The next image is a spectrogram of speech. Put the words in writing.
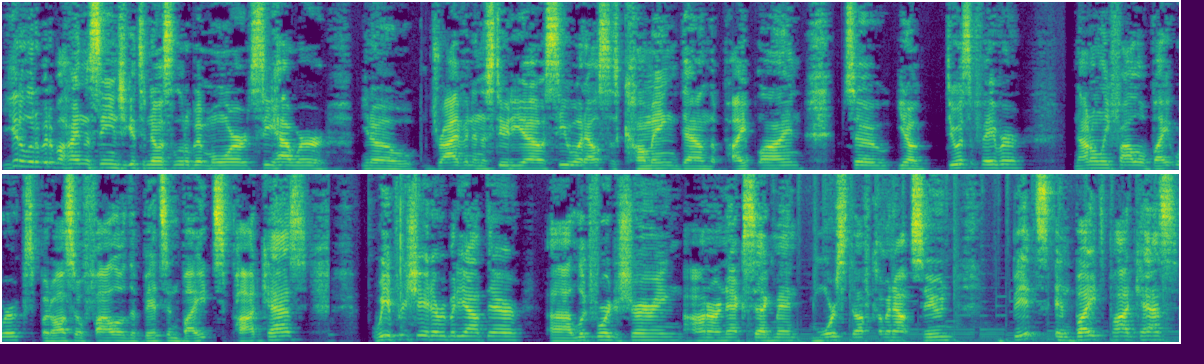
you get a little bit of behind the scenes. You get to know us a little bit more, see how we're, you know, driving in the studio, see what else is coming down the pipeline. So, you know, do us a favor. Not only follow Byteworks, but also follow the Bits and Bytes podcast. We appreciate everybody out there. Uh, look forward to sharing on our next segment. More stuff coming out soon. Bits and Bytes podcast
